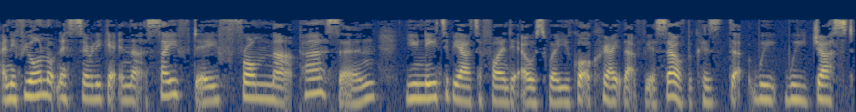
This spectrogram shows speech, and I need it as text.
And if you're not necessarily getting that safety from that person, you need to be able to find it elsewhere. You've got to create that for yourself because that we, we just,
